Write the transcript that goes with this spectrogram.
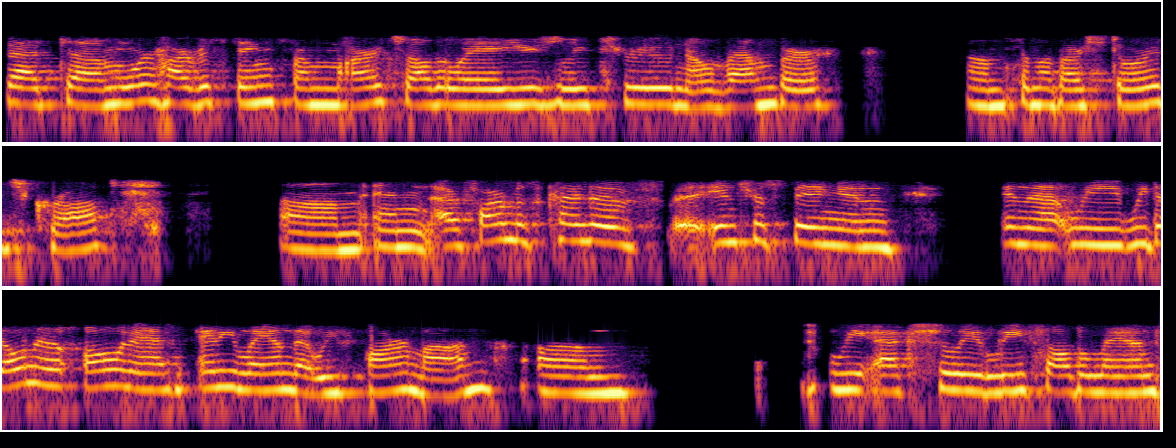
that um, we're harvesting from March all the way usually through November. Um, some of our storage crops. Um, and our farm is kind of interesting in in that we we don't own any land that we farm on. We actually lease all the land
